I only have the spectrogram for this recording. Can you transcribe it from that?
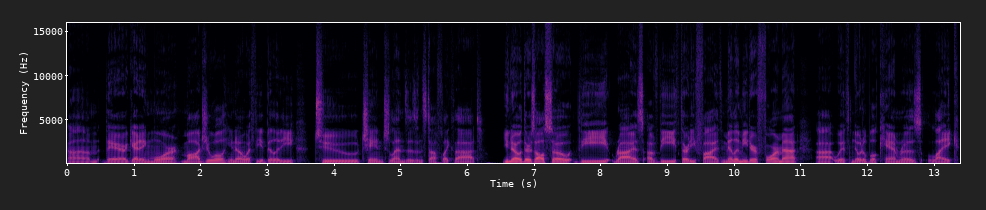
um, they're getting more module, you know, with the ability to change lenses and stuff like that. You know, there's also the rise of the 35 millimeter format uh, with notable cameras like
